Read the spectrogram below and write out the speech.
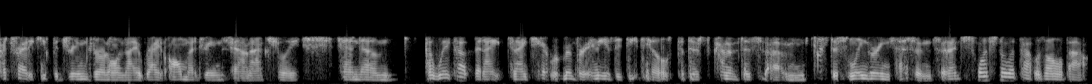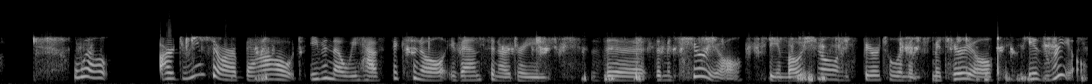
I try to keep a dream journal and I write all my dreams down actually. And um I wake up and I and I can't remember any of the details, but there's kind of this um this lingering essence and I just want to know what that was all about. Well, our dreams are about, even though we have fictional events in our dreams, the the material, the emotional and spiritual ma- material, is real,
